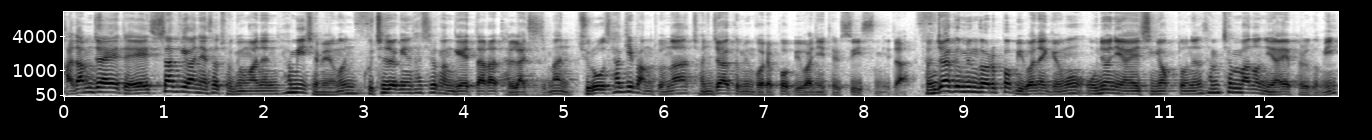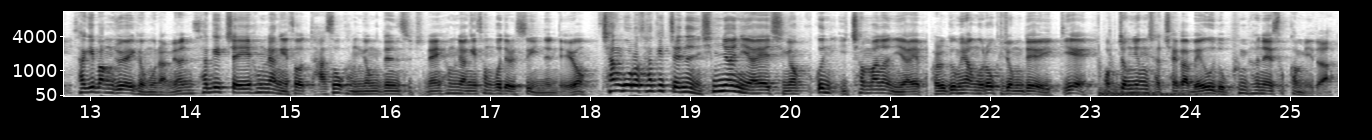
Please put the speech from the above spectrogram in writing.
가담자에 대해 수사기관에서 적용하는 혐의 제명은 구체적인 사실관계에 따라 달라지지만 주로 사기방조나 전자금융거래법 위반이 될 수 있습니다. 전자금융거래법 위반의 경우 5년 이하의 징역 또는 3천만 원 이하의 벌금이 사기방조의 경우라면 사기죄의 형량에서 다소 강경된 수준의 형량이 선고될 수 있는데요. 참고로 사기죄는 10년 이하의 징역 혹은 2천만 원 이하의 벌금형으로 규정되어 있기에 법정형 자체가 매우 높은 편에 속합니다.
